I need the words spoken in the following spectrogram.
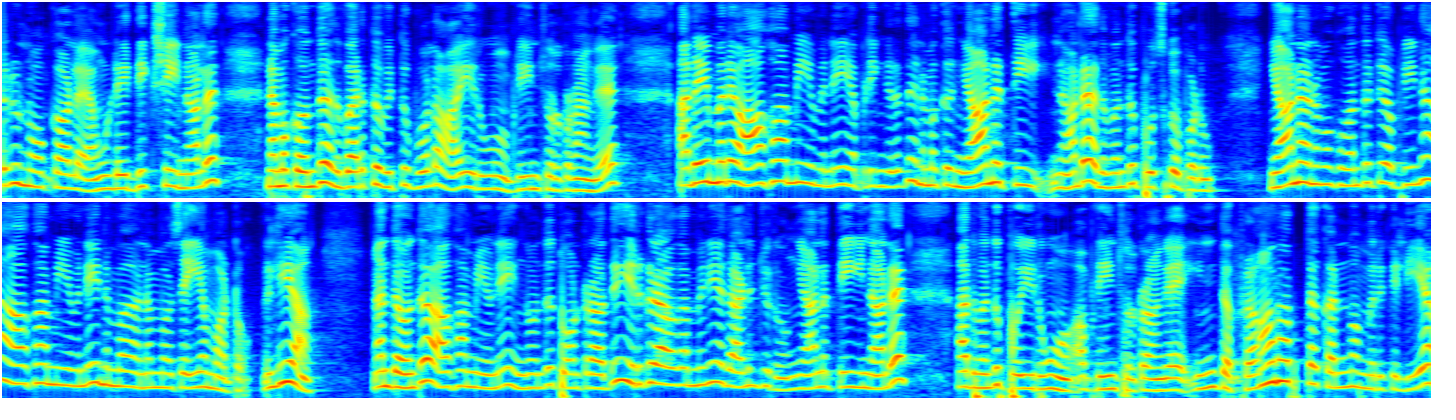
திருநோக்கால் அவங்களுடைய தீட்சையினால் நமக்கு வந்து அது வறுத்த வித்து போல் ஆயிரும் அப்படின்னு சொல்கிறாங்க அதே மாதிரி ஆகாமிய வினை அப்படிங்கிறது நமக்கு ஞானத்தீனால அது வந்து பொசுக்கப்படும். ஞானம் நமக்கு வந்துட்டு அப்படின்னா ஆகாமிய வினை நம்ம நம்ம செய்ய மாட்டோம் இல்லையா? அந்த வந்து ஆகாமிய வினை இங்கே வந்து தோன்றாது. இருக்கிற ஆகாமியனே அது அழிஞ்சிடும் ஞான தீயினால் அது வந்து போயிடும் அப்படின்னு சொல்கிறாங்க இந்த பிராரப்த கண்மம் இருக்கு இல்லையா?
